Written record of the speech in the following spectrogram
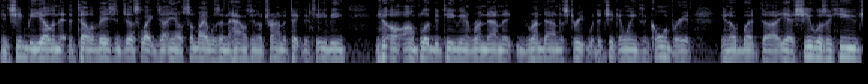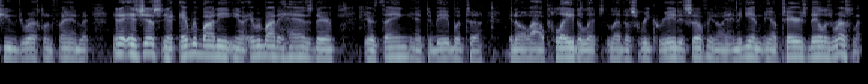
and she'd be yelling at the television just like, you know, somebody was in the house, you know, trying to take the TV, you know, unplug the TV and run down the run down the street with the chicken wings and cornbread, you know. But uh, yeah, she was a huge, huge wrestling fan. But you know, it's just you know, everybody, you know, everybody has their their thing, and to be able to you know, allow play to let let us recreate itself. You know, and again, you know, Terry's deal is wrestling.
